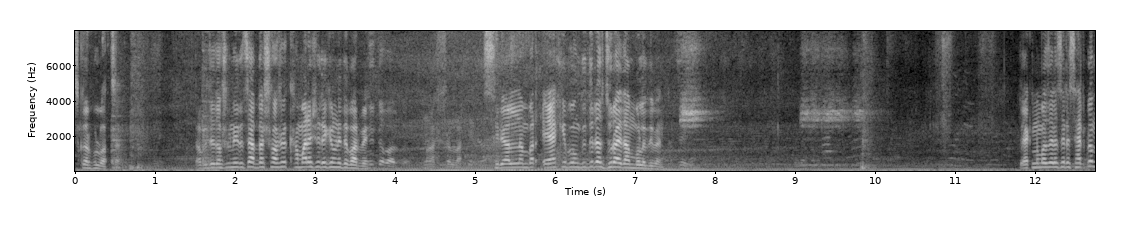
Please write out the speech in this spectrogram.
স্কোয়ার ফুল বাচ্চা। তারপরে যে দর্শক নিতে চায় আপনার সরাসরি খামারে এসে দেখেও নিতে পারবে। নিতে পারবে। মাশাআল্লাহ। সিরিয়াল নাম্বার এক এবং দুই দুটা জোড়ায় দাম বলে দিবেন। জি। তো এক নম্বর যেটা সেটা সেট করেন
